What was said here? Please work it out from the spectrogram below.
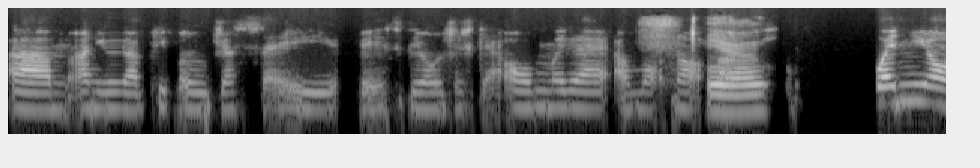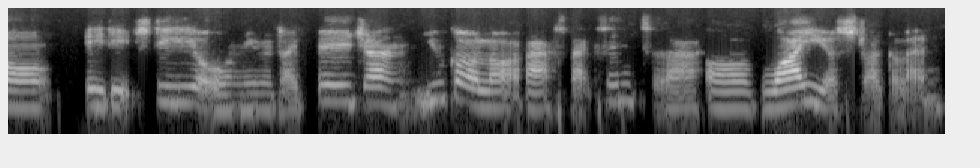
Um, and you have people who just say basically, oh, just get on with it and whatnot. But Yeah, when you're ADHD or neurodivergent, you've got a lot of aspects into that of why you're struggling.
